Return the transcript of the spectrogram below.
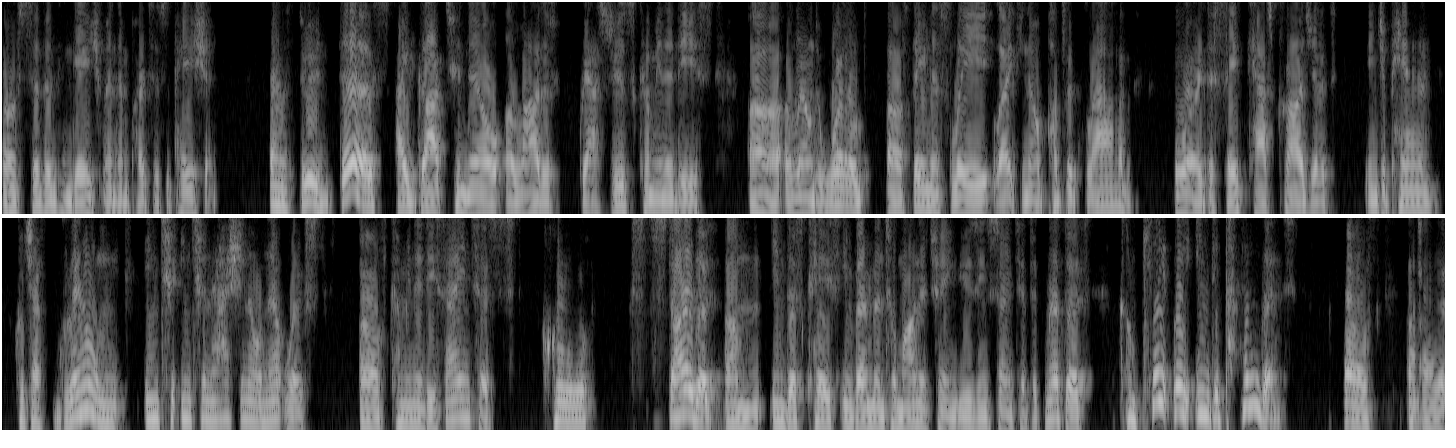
of civic engagement and participation. And through this, I got to know a lot of grassroots communities uh, around the world, uh, famously like, you know, Public Lab or the SafeCast project in Japan, which have grown into international networks of community scientists who started, um, in this case, environmental monitoring using scientific methods completely independent of uh,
